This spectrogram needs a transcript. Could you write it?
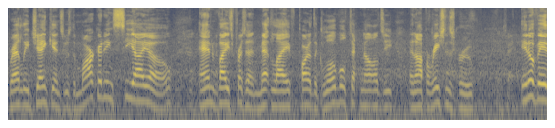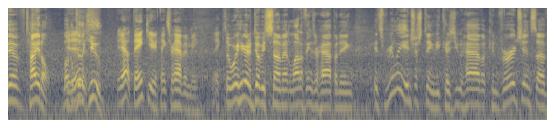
Bradley Jenkins, who's the marketing CIO and Vice President at MetLife, part of the Global Technology and Operations Group. Innovative title. Welcome to is. theCUBE. Yeah, thank you. Thanks for having me. Thank So we're here at Adobe Summit, a lot of things are happening. It's really interesting because you have a convergence of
